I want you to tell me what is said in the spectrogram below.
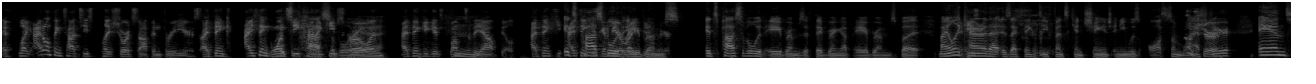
If like I don't think Tatis plays shortstop in three years. I think I think once he kind of keeps growing, yeah. I think he gets bumped hmm. to the outfield. I think he, it's I think possible he's with right Abrams. Fielder it's possible with Abrams if they bring up Abrams, but my only counter to that is I think defense can change, and he was awesome oh, last sure. year. And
